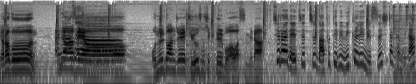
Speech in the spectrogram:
여러분 안녕하세요. 안녕하세요. 오늘도 한 주의 주요 소식들 모아왔습니다. 7월 넷째 주 마프TV 위클리 뉴스 시작합니다.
